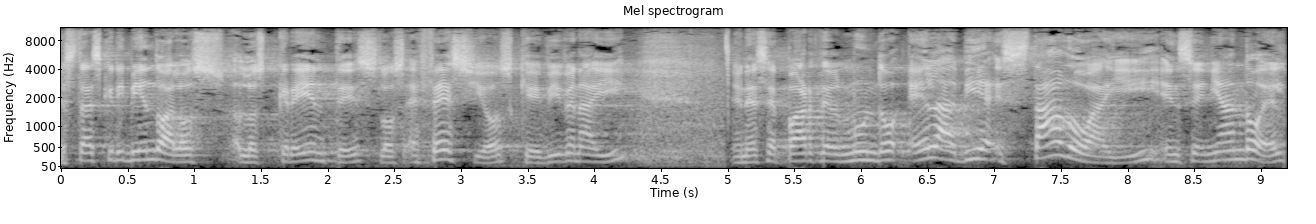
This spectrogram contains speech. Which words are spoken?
Está escribiendo a los, los creyentes, los efesios que viven ahí, en esa parte del mundo, él había estado ahí enseñando, él,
